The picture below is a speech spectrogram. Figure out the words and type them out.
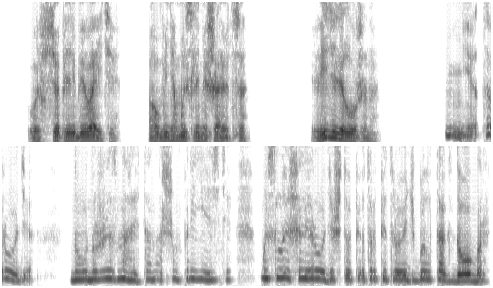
— Вы все перебиваете, а у меня мысли мешаются. Видели Лужина? — Нет, Родя, но он уже знает о нашем приезде. Мы слышали, Родя, что Петр Петрович был так добр,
